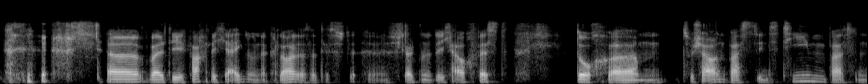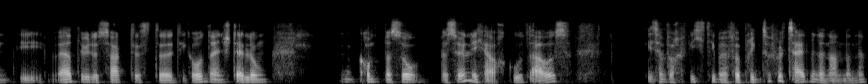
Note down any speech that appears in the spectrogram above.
äh, weil die fachliche Eignung, na klar, also das äh, stellt man natürlich auch fest. Doch ähm, zu schauen, passt ins Team, passen die Werte, wie du sagtest, die Grundeinstellung, kommt man so persönlich auch gut aus, ist einfach wichtig. Man verbringt so viel Zeit miteinander. Ne?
